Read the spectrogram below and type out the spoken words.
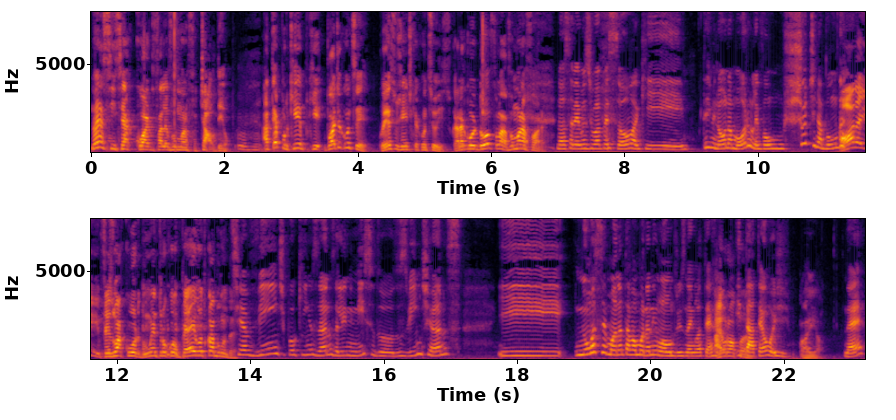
Não é assim, você acorda e fala, eu vou morar fora. Tchau, deu. Uhum. Até porque, porque pode acontecer. Conheço gente que aconteceu isso. O cara uhum. acordou e falou, ah, vou morar fora. Nós sabemos de uma pessoa que terminou o namoro, levou um chute na bunda. Olha aí, fez um acordo. Um entrou com o pé e o outro com a bunda. Tinha 20 e pouquinhos anos, ali no início do, dos 20 anos. E numa semana tava morando em Londres, na Inglaterra. A Europa. E tá até hoje. Aí, ó né?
